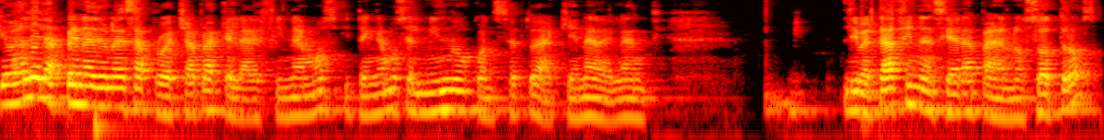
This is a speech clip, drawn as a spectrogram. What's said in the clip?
que vale la pena de una vez aprovechar para que la definamos y tengamos el mismo concepto de aquí en adelante. Libertad financiera para nosotros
